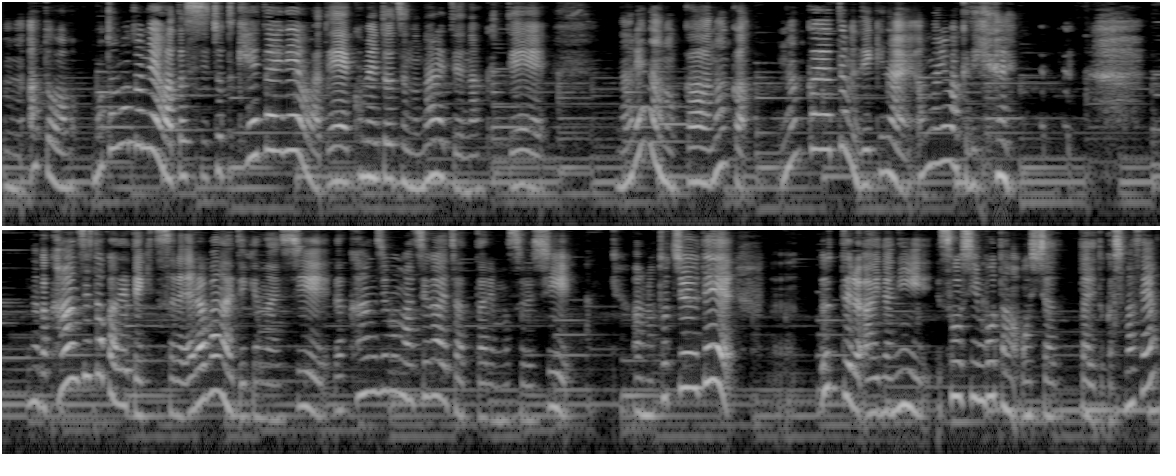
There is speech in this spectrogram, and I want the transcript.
うん、あとはもともとね私ちょっと携帯電話でコメント打つの慣れてなくて慣れなのかなんか何回やってもできない。あんまりうまくできない。なんか漢字とか出てきてそれ選ばないといけないし漢字も間違えちゃったりもするしあの途中で打ってる間に送信ボタン押しちゃったりとかしません？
